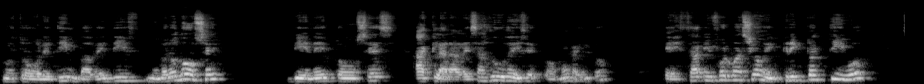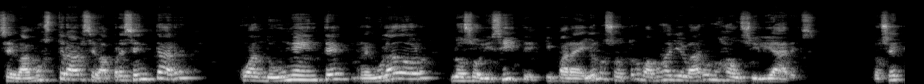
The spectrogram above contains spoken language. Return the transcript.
nuestro boletín venir número 12, viene entonces a aclarar esas dudas y dice, un momento, esta información en criptoactivo se va a mostrar, se va a presentar cuando un ente regulador lo solicite y para ello nosotros vamos a llevar unos auxiliares. Entonces,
